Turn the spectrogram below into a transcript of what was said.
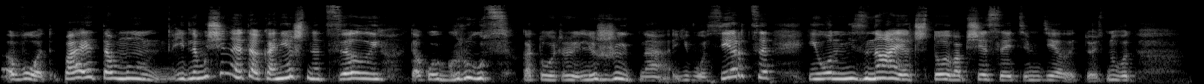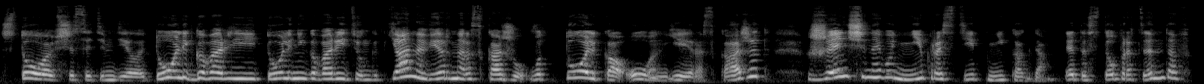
Вот, поэтому и для мужчины это, конечно, целый такой груз, который лежит на его сердце, и он не знает, что вообще с этим делать. То есть, ну вот, что вообще с этим делать? То ли говорить, то ли не говорить. Он говорит, я, наверное, расскажу. Вот только он ей расскажет, женщина его не простит никогда. Это сто процентов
